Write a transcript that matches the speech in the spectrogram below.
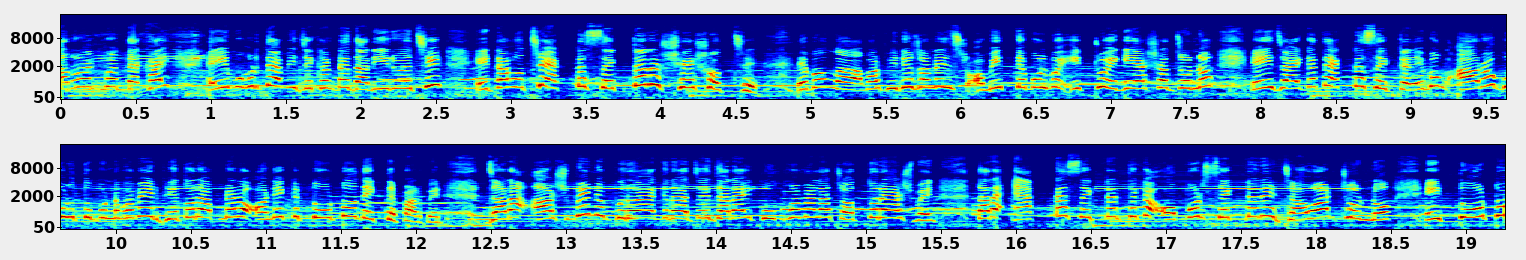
আরও একবার দেখাই। এই মুহূর্তে আমি যেখানটা দাঁড়িয়ে রয়েছি, এটা হচ্ছে একটা সেক্টর শেষ হচ্ছে। এবং আমার ভিডিও জার্নালিস্ট অমিতকে বলব, একটু এগিয়ে আসার জন্য এই জায়গাতে একটা সেক্টর। এবং আরও গুরুত্বপূর্ণভাবে এর ভেতরে আপনারা অনেক টোটো দেখতে পারবেন। যারা আসবেন প্রয়াগরাজে যারা এই কুম্ভ মেলা চত্বরে আসবেন, তারা একটা সেক্টর থেকে অপর সেক্টরে যাওয়ার জন্য এই টোটো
